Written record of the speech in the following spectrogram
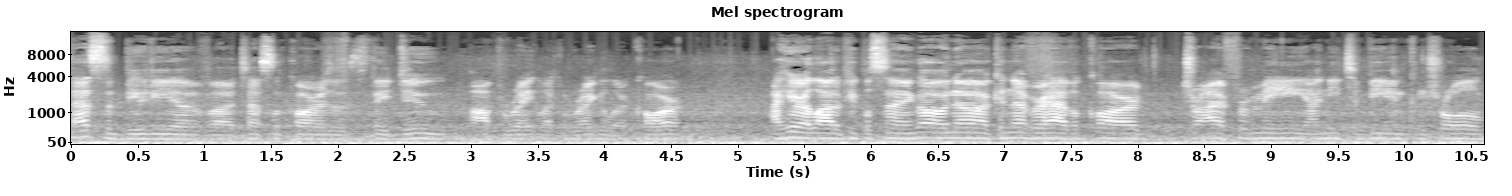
that's the beauty of uh, tesla cars is they do operate like a regular car I hear a lot of people saying, oh no, I can never have a car drive for me. I need to be in control.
